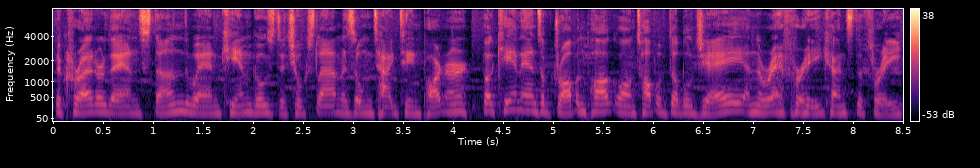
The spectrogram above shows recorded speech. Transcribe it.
The crowd are then stunned when Kane goes to chokeslam his own tag team partner, but Kane ends up dropping Pac on top of Double J and the referee counts to three.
